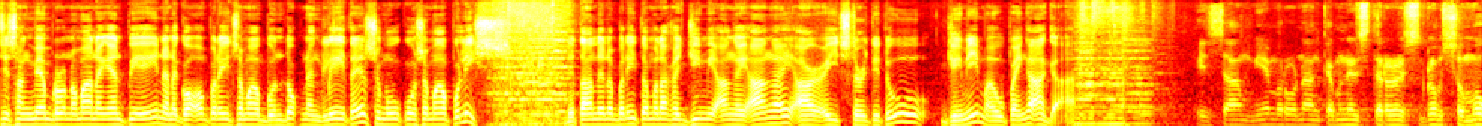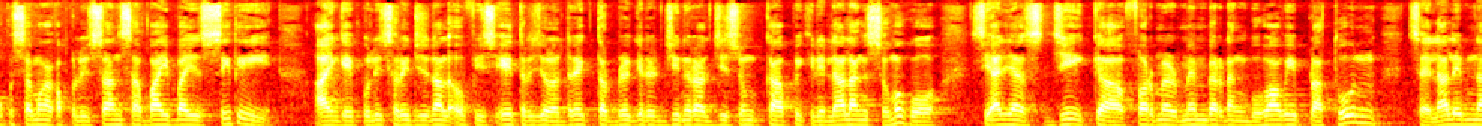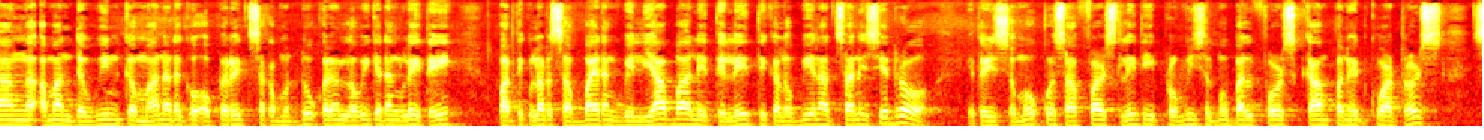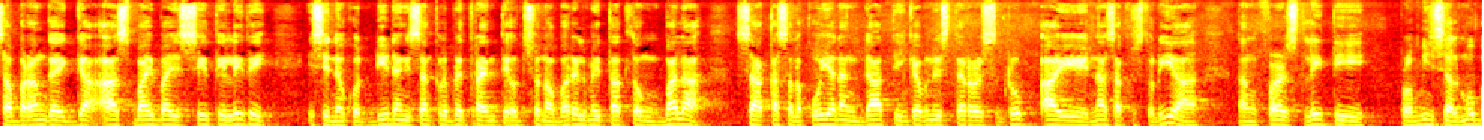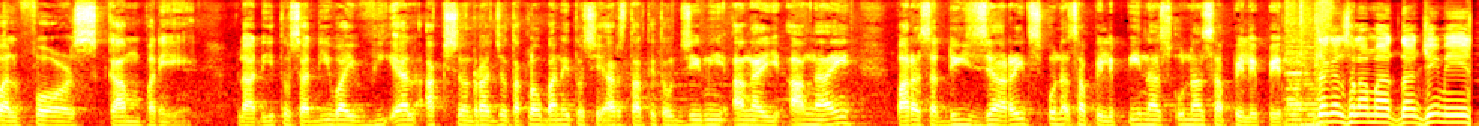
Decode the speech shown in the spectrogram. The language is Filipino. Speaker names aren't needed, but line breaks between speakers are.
Isang miyembro naman ng NPA na nag-ooperate sa mga bundok ng Leyte sumuko sa mga pulis. Detalye na balita mula kay Jimmy Angay-Angay, RH32. Jimmy, maupay nga aga.
Isang miyembro ng Communist Terrorist Group sumuko sa mga kapulisan sa Baybay City. Ayon kay Police Regional Office 8 Regional Director Brigadier General Jisung Kapi kinilalang sumuko si alias Jake, former member ng Buhawi Platoon sa ilalim ng Amanda Win Kaman na nag-ooperate sa kamundukan ng lawigan ng Leyte, partikular sa bayan ng Bilyaba, Leyte, Leyte, Calubian at San Isidro. Ito ay sumuko sa First Leyte Provincial Mobile Force Company Headquarters sa Barangay Gaas, Baybay City, Leyte. Isinukod din ng isang kalibre 38 na baril may tatlong bala sa kasalukuyan ng dating Communist Group ay nasa kustodiya ng First Leyte Provincial Mobile Force Company. Mula dito sa DYVL Action Radio Tacloban ito si R32 Jimmy Angay-Angay para sa DZRH una sa Pilipinas, una sa Pilipinas.
Dagan salamat na Jimmy.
